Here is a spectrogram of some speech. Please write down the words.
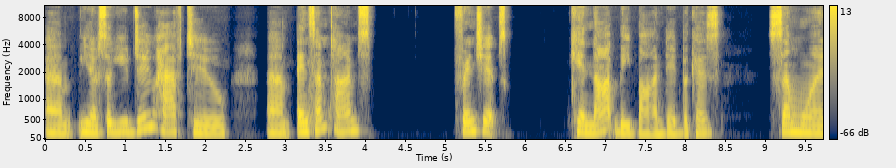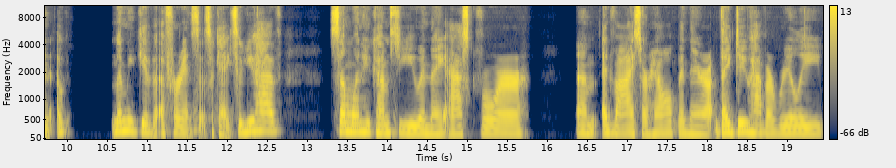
um, you know, so you do have to um and sometimes friendships cannot be bonded because someone oh, let me give a for instance. Okay, so you have someone who comes to you and they ask for um, advice or help, and they're they do have a really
